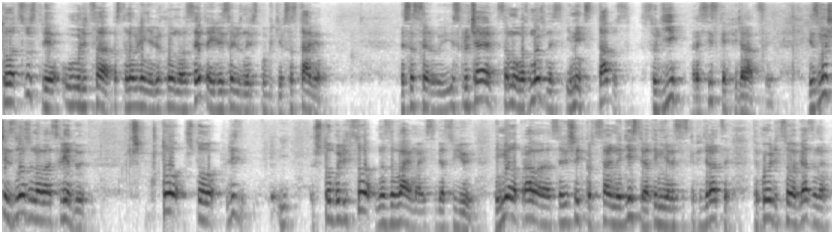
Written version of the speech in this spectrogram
то отсутствие у лица постановления Верховного Совета или Союзной Республики в составе СССР исключает саму возможность иметь статус судьи Российской Федерации. Из вышеизложенного следует, что, что чтобы лицо, называемое себя судьей, имело право совершить процессуальные действия от имени Российской Федерации, такое лицо обязано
